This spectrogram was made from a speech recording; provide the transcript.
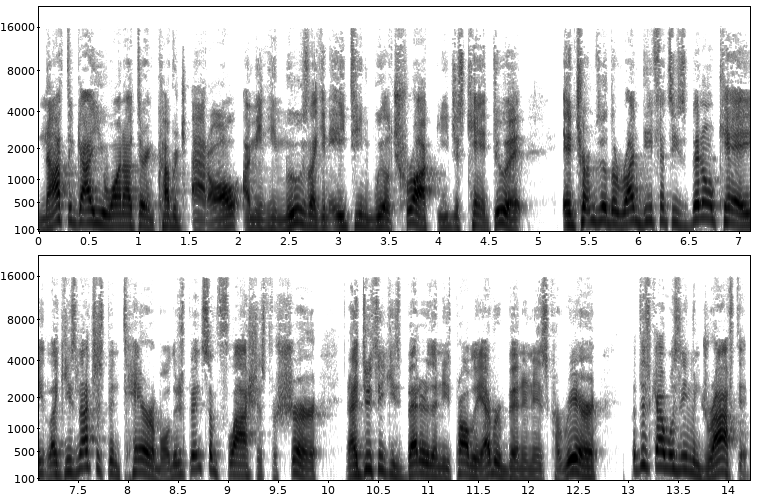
Not the guy you want out there in coverage at all. I mean, he moves like an 18 wheel truck. You just can't do it. In terms of the run defense, he's been okay. Like he's not just been terrible. There's been some flashes for sure. And I do think he's better than he's probably ever been in his career. But this guy wasn't even drafted.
